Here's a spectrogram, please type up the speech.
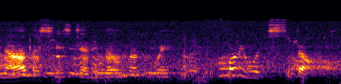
Now this is Jenny Millman with Hollywood Star.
